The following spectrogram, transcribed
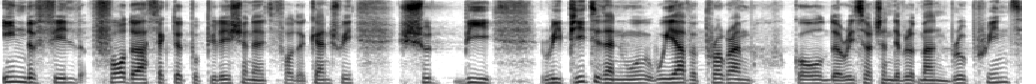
in the field for the affected population and for the country should be repeated. And we have a program called the Research and Development Blueprint.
